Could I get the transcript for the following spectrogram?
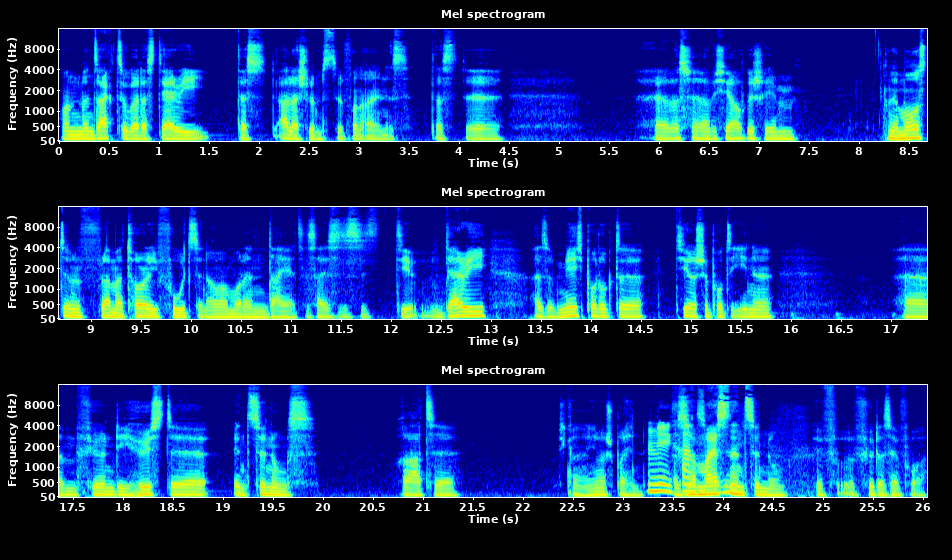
Und man sagt sogar, dass Dairy das Allerschlimmste von allen ist. Das, äh, äh, was habe ich hier aufgeschrieben? The most inflammatory foods in our modern diet. Das heißt, es ist Dairy, also Milchprodukte, tierische Proteine, ähm, führen die höchste Entzündungsrate. Ich kann nicht mehr sprechen. Nee, also am meisten nicht. Entzündung führt das hervor.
